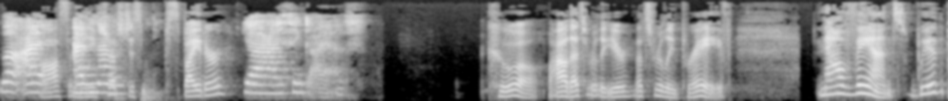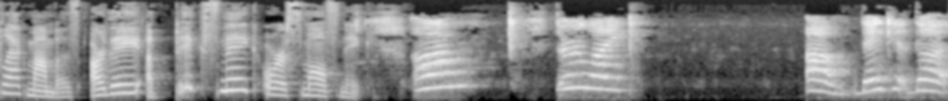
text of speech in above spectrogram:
But I, Awesome. I've And you never, touched a spider? yeah, I think I have. Cool. Wow, that's really you're that's really brave. Now, Vance, with black mambas, are they a big snake or a small snake? Um, they're like, um, they can, the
